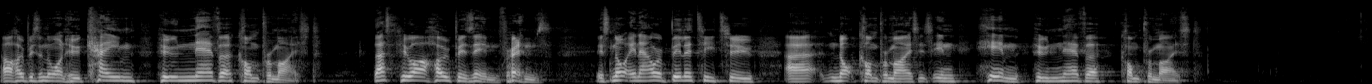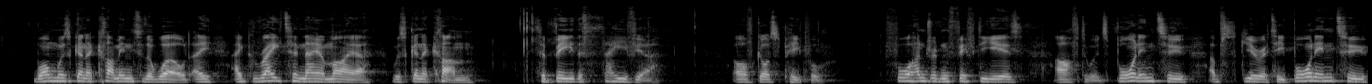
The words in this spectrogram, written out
Our hope is in the one who came, who never compromised. That's who our hope is in, friends. It's not in our ability to uh, not compromise, it's in Him who never compromised. One was going to come into the world, a, a greater Nehemiah was going to come to be the savior of God's people. 450 years afterwards, born into obscurity, born into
